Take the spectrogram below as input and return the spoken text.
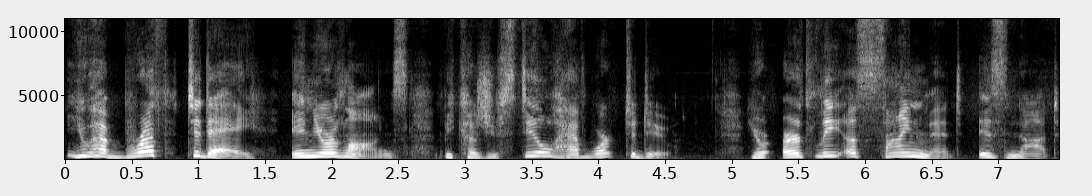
You have breath today in your lungs because you still have work to do. Your earthly assignment is not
